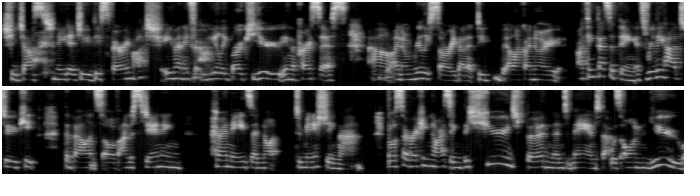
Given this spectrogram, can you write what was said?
She just needed you this very much, even if it nearly broke you in the process. Uh, And I'm really sorry that it did. Like, I know, I think that's the thing. It's really hard to keep the balance of understanding her needs and not diminishing that. But also recognizing the huge burden and demand that was on you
